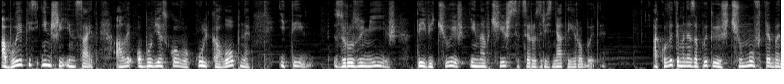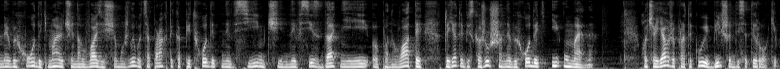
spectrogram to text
Або якийсь інший інсайт, але обов'язково кулька лопне, і ти зрозумієш, ти відчуєш і навчишся це розрізняти і робити. А коли ти мене запитуєш, чому в тебе не виходить, маючи на увазі, що, можливо, ця практика підходить не всім, чи не всі здатні її опанувати, то я тобі скажу, що не виходить і у мене. Хоча я вже практикую більше 10 років.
